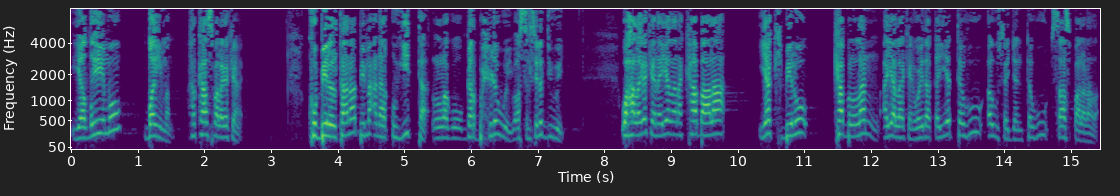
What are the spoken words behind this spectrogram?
yadiimu dayman halkaas baa laga keenay. Kubiltana bimacnaa quyidta lagu garba xidho wey waa silsiladii wey waxaa laga keenay iyadana kabala yakbilu kablan ayaa laga keenay. Waidaa qayadtahu aw sajantahu. Saas baa la dhahdaa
